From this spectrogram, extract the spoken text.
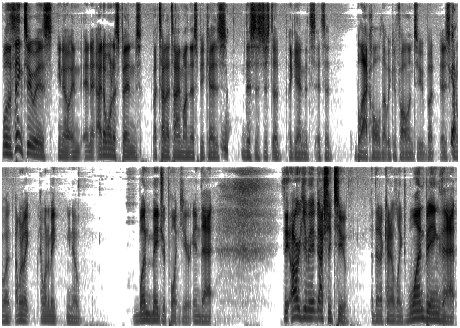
Well, the thing too is, you know, and and I don't want to spend a ton of time on this because this is just a again, it's it's a black hole that we could fall into. But I just kind of want I want to make I want to make you know one major point here in that the argument, actually two, that are kind of linked. One being that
